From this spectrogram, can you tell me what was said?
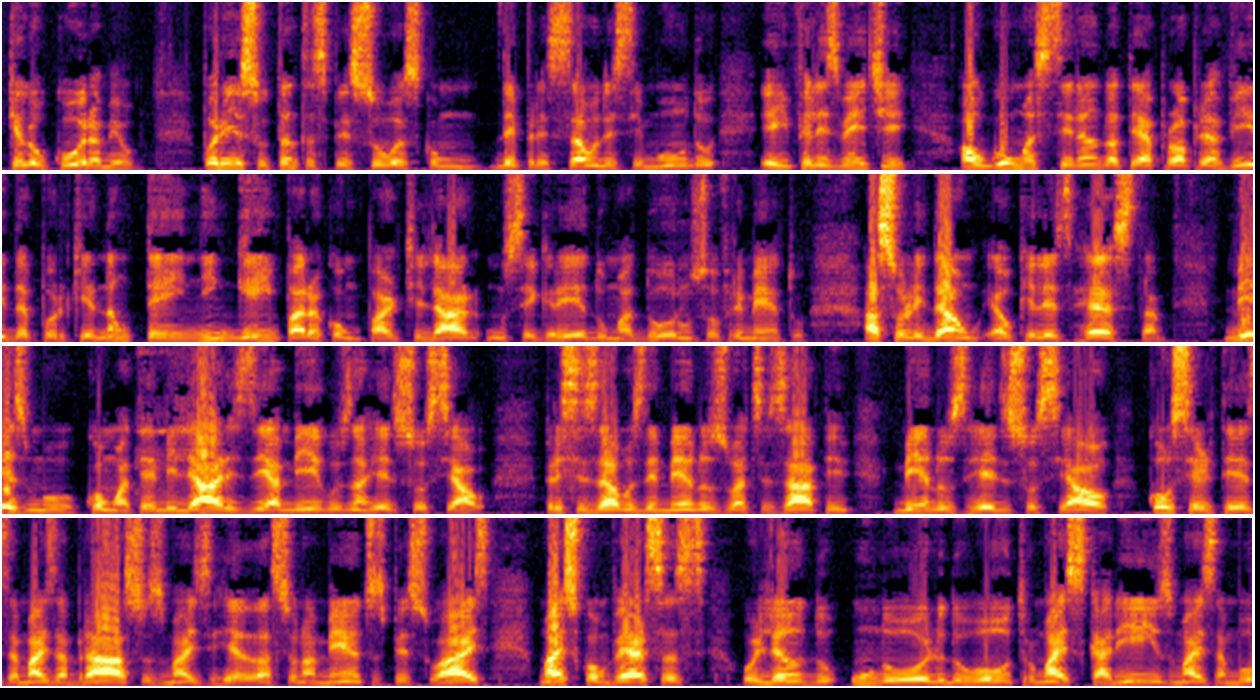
Que loucura, meu! Por isso, tantas pessoas com depressão nesse mundo e, infelizmente, algumas tirando até a própria vida porque não tem ninguém para compartilhar um segredo, uma dor, um sofrimento. A solidão é o que lhes resta, mesmo com até milhares de amigos na rede social. Precisamos de menos WhatsApp, menos rede social, com certeza mais abraços, mais relacionamentos pessoais, mais conversas olhando um no olho do outro, mais carinhos, mais amor.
